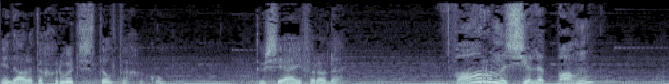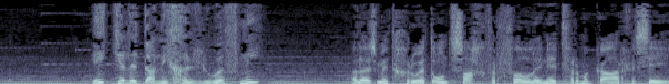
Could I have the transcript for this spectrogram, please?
en daar het 'n groot stilte gekom. Toe sê hy vir hulle: "Waarom is julle bang? Het julle dan nie geloof nie?" Hulle is met groot ontzag vervul en het vir mekaar gesê:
